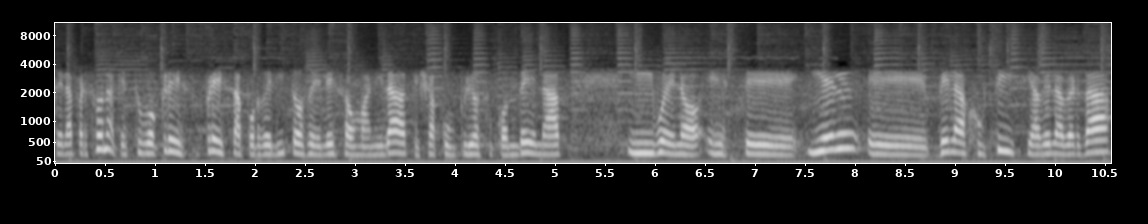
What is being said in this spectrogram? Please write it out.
la persona que estuvo presa por delitos de lesa humanidad, que ya cumplió su condena. Y bueno, este, y él eh, ve la justicia, ve la verdad,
